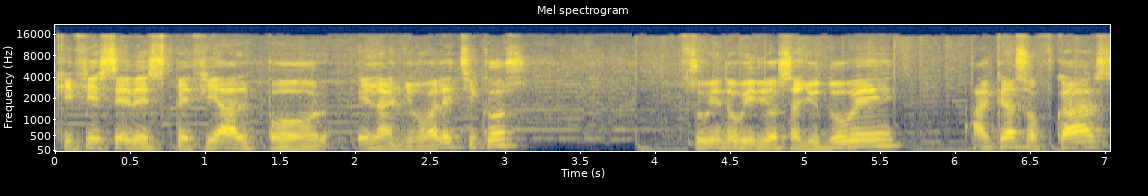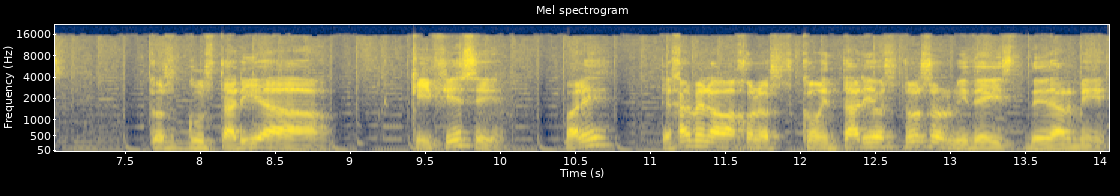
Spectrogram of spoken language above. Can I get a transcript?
que hiciese de especial por el año, ¿vale chicos? Subiendo vídeos a YouTube, a Crash of Cars, que os gustaría que hiciese, ¿vale? Dejádmelo abajo en los comentarios, no os olvidéis de darme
